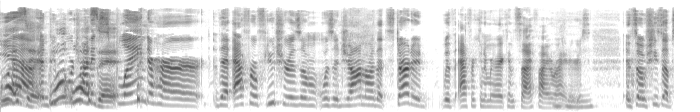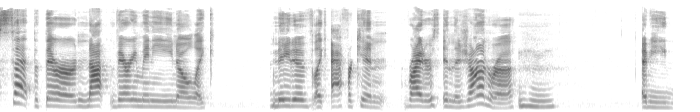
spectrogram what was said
was yeah, it? and people what were trying was to it? explain to her that Afrofuturism was a genre that started with African American sci-fi Mm-hmm. writers, and so she's upset that there are not very many, you know, like native, like African writers in the genre. Mm-hmm. I mean,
